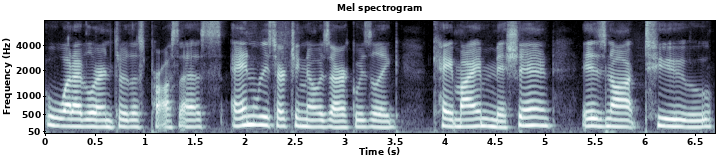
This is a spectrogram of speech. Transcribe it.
what i've learned through this process and researching noah's ark was like okay my mission is not to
